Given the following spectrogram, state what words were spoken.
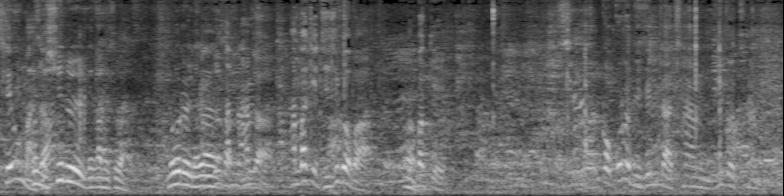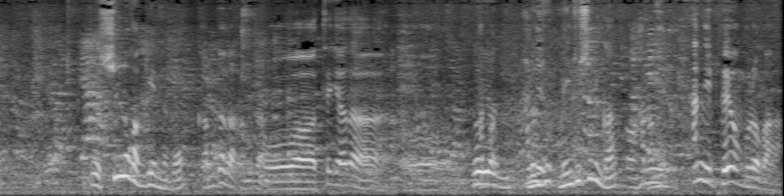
새우 맞아? 그럼 실을 내가 한번 써봐. 너를 내가 한, 한, 한 바퀴 뒤집어봐. 한 바퀴. 참 거꾸로 뒤진다. 참, 니도 참. 이거 실로 감기 있는데? 감자다 감자. 우와 특이하다. 어, 이거, 이거 한 맹주, 맹주 실인가? 어, 한입 한입 배워 물어봐.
